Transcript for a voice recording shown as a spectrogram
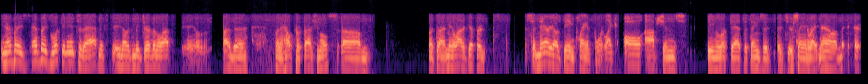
you know, everybody's everybody's looking into that, and it's you know it can be driven a lot you know, by the by the health professionals. Um, but uh, I mean, a lot of different scenarios being planned for, like all options being looked at. The things that, that you're saying right now, um, er,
